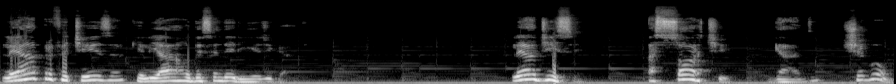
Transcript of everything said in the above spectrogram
Leá profetiza que Eliarro descenderia de Gad. Leá disse: A sorte, Gad, chegou.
